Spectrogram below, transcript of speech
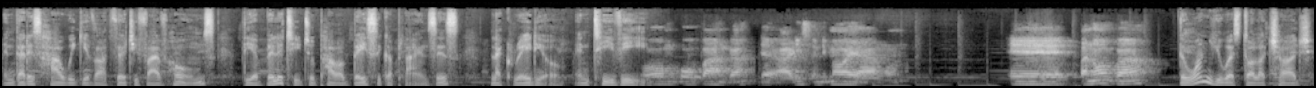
and that is how we give our 35 homes the ability to power basic appliances like radio and TV. The one US dollar charge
